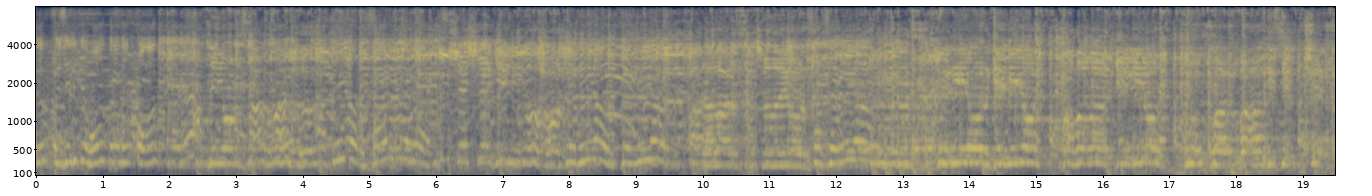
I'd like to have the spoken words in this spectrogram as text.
bakalım özellikle Honda'dan olan atıyor zarları. atıyor zarları. Şeşle geliyor. Geliyor geliyor. Paralar saçılıyor. Saçılıyor. Geliyor geliyor. Babalar geliyor. Kurtlar vadisi şeker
